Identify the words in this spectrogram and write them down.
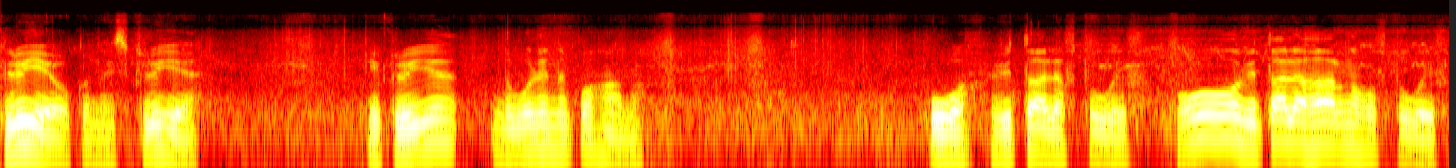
Клює окунець, клює. І клює доволі непогано. О, Віталя втулив. О, Віталя гарного втулив.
